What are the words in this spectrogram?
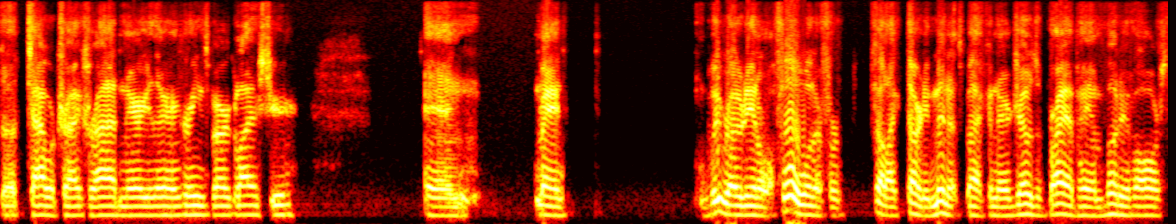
the tower tracks riding area there in Greensburg last year. And man, we rode in on a four wheeler for felt like 30 minutes back in there. Joseph Brabham, buddy of ours.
